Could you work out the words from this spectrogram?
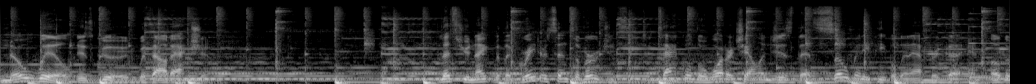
No will is good without action. Let's unite with a greater sense of urgency to tackle the water challenges that so many people in Africa and other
